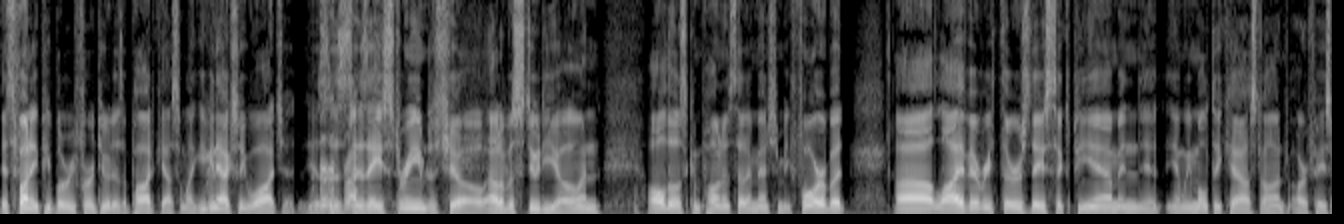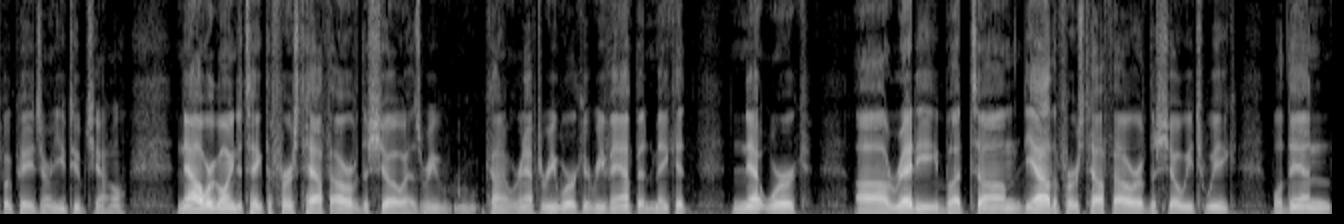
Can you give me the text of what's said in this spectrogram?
It's funny people refer to it as a podcast. I'm like, you can actually watch it. This is, is a streamed show out of a studio and all those components that I mentioned before. But uh, live every Thursday, 6 p.m. and it, and we multicast on our Facebook page and our YouTube channel. Now we're going to take the first half hour of the show as we kind of we're gonna have to rework it, revamp it, make it network uh, ready. But um, yeah, the first half hour of the show each week Well, then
